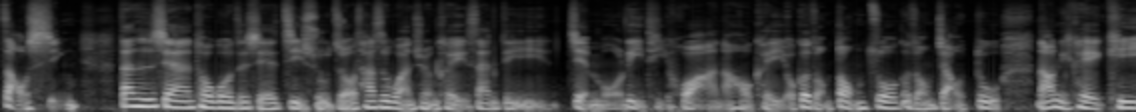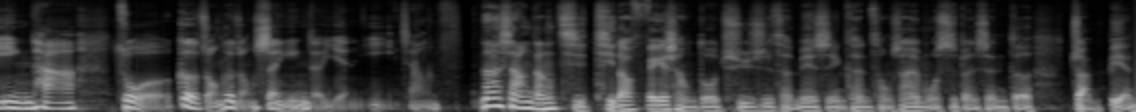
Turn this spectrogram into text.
造型，但是现在透过这些技术之后，它是完全可以三 D 建模立体化，然后可以有各种动作、各种角度，然后你可以 key in 它做各种各种声音的演绎，这样子。那像刚其提到非常多趋势层面事情，可能从商业模式本身的转变，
